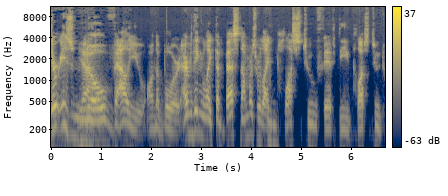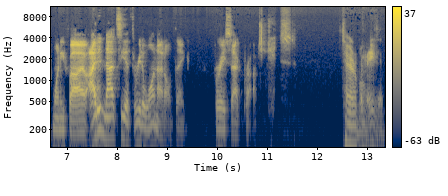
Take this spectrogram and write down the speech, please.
There is Yeah. no value on the board. Everything like the best numbers were like Mhm. plus 250, plus 225. I did not see a 3 to 1, I don't think, for a sack prop. Jeez. Terrible. Amazing.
